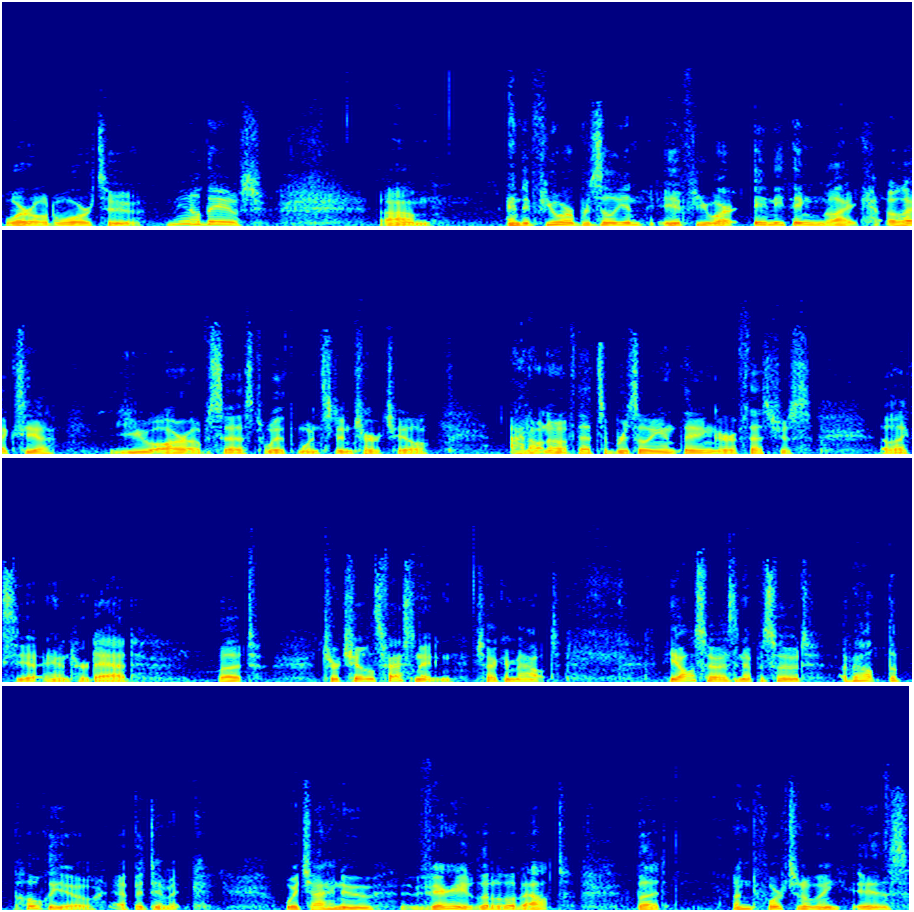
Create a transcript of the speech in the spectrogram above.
World War II. Meu Deus. Um, and if you are Brazilian, if you are anything like Alexia, you are obsessed with Winston Churchill. I don't know if that's a Brazilian thing or if that's just Alexia and her dad, but Churchill is fascinating. Check him out. He also has an episode about the polio epidemic, which I knew very little about, but unfortunately is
